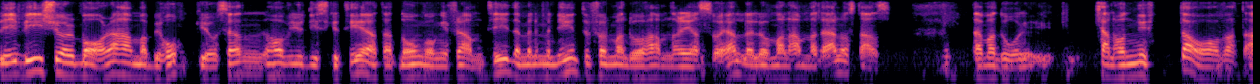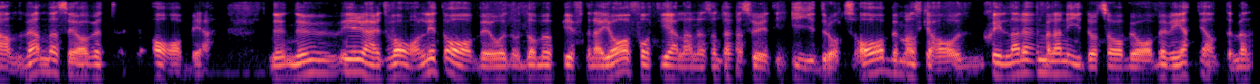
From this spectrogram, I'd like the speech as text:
vi, vi kör bara Hammarby Hockey och sen har vi ju diskuterat att någon gång i framtiden men, men det är inte förrän man då hamnar i SHL eller om man hamnar där någonstans där man då kan ha nytta av att använda sig av ett AB. Nu, nu är det här ett vanligt AB och de uppgifterna jag har fått gällande sånt där så är det ett idrotts-AB man ska ha. Skillnaden mellan idrotts-AB och AB vet jag inte men,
